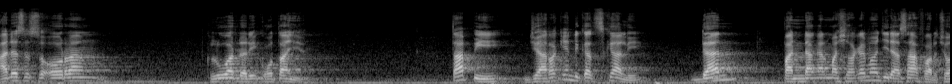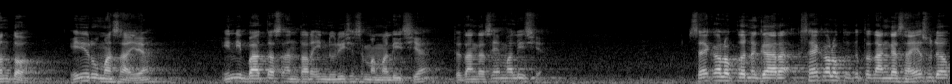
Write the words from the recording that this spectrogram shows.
ada seseorang keluar dari kotanya, tapi jaraknya dekat sekali dan pandangan masyarakat memang tidak safar. Contoh, ini rumah saya, ini batas antara Indonesia sama Malaysia, tetangga saya Malaysia. Saya kalau ke negara, saya kalau ke tetangga saya sudah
